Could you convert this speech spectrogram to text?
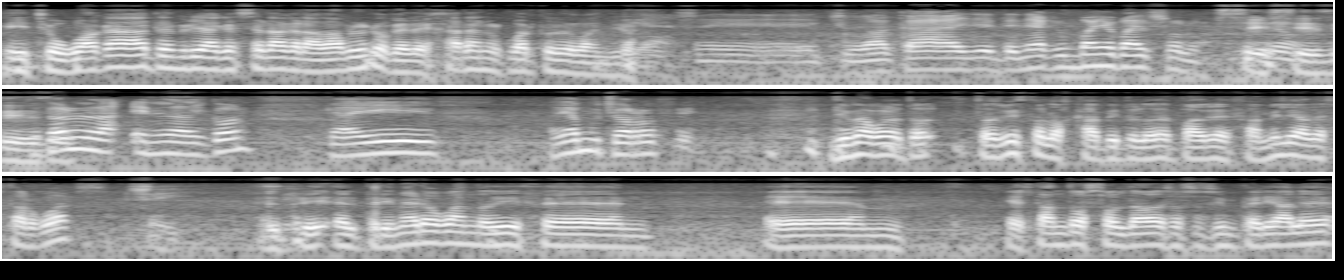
Y Chewbacca tendría que ser agradable lo que dejara en el cuarto de baño. Eh, Chewbacca eh, tendría que un baño para él solo. Sí, creo. sí, sí, Sobre sí. todo En, la- en el halcón, que ahí había mucho roce. Yo me acuerdo, ¿tú, has visto los capítulos de Padre de Familia de Star Wars? Sí. El, sí. pri- el primero cuando dicen eh, están dos soldados esos imperiales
